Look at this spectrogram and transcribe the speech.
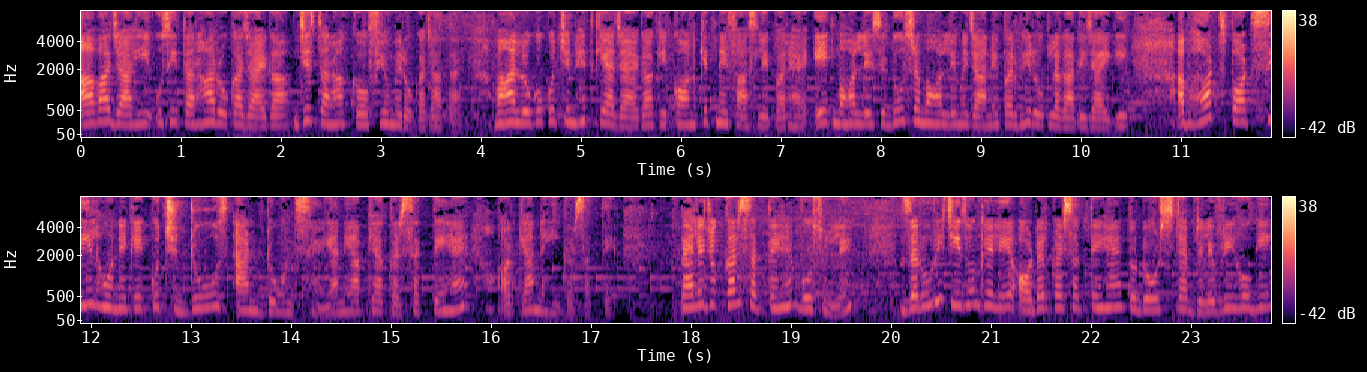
आवाजाही उसी तरह रोका जाएगा, जिस तरह कर्फ्यू में रोका जाता है। वहाँ लोगों को चिन्हित किया जाएगा कि कौन कितने फासले पर है। एक मोहल्ले से दूसरे मोहल्ले में जाने पर भी रोक लगा दी जाएगी। अब हॉटस्पॉट सील होने के कुछ डूज एंड डोंट्स हैं, यानी आप क्या कर सकते हैं और क्या नहीं कर सकते। पहले जो कर सकते हैं, वो सुन लें। ज़रूरी चीज़ों के लिए ऑर्डर कर सकते हैं तो डोर स्टेप डिलीवरी होगी।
